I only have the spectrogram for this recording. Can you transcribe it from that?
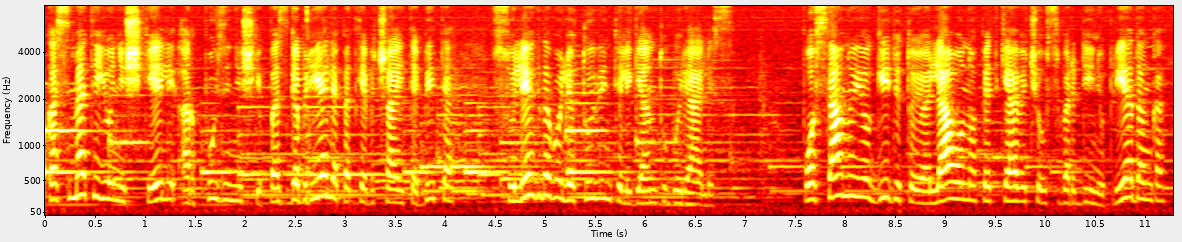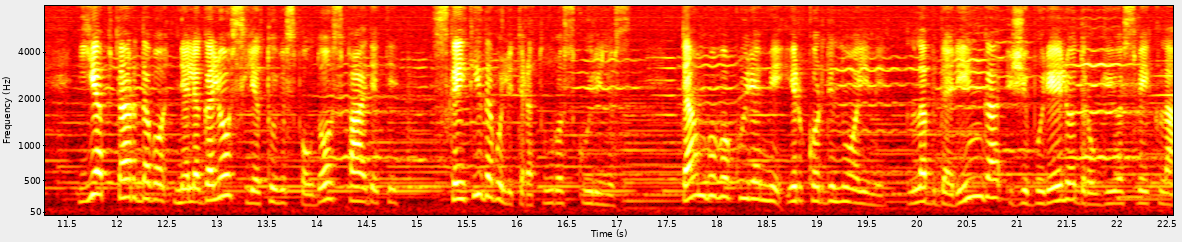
Kasmet į Joniškėlį ar Puziniškį pas Gabrielę Petkevičaitę bitę sulėkdavo lietuvių inteligentų burelis. Po senojo gydytojo Leono Petkevičiaus vardinių priedangą jie aptardavo nelegalios lietuvių spaudos padėtį, skaitydavo literatūros kūrinius. Ten buvo kūriami ir koordinuojami labdaringa žiburėlio draugijos veikla,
